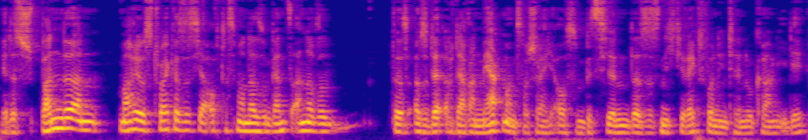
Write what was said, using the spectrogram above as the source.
Ja, das Spannende an Mario Strikers ist ja auch, dass man da so ganz andere das, also der, daran merkt man es wahrscheinlich auch so ein bisschen, dass es nicht direkt von Nintendo kam, die Idee.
